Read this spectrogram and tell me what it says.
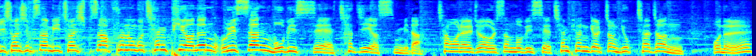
2013-2014 프로농구 챔피언은 울산 모비스의 차지였습니다. 창원 LG와 울산 모비스의 챔피언 결정 6차전 오늘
